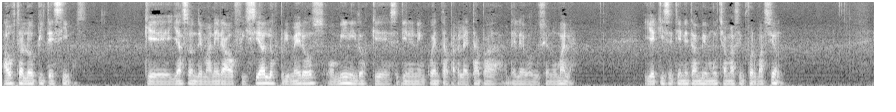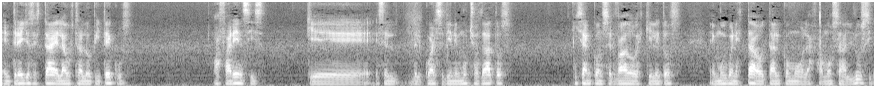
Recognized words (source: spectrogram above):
australopitecinos, que ya son de manera oficial los primeros homínidos que se tienen en cuenta para la etapa de la evolución humana. Y aquí se tiene también mucha más información. Entre ellos está el Australopithecus afarensis, que es el del cual se tienen muchos datos y se han conservado esqueletos en muy buen estado, tal como la famosa Lucy,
